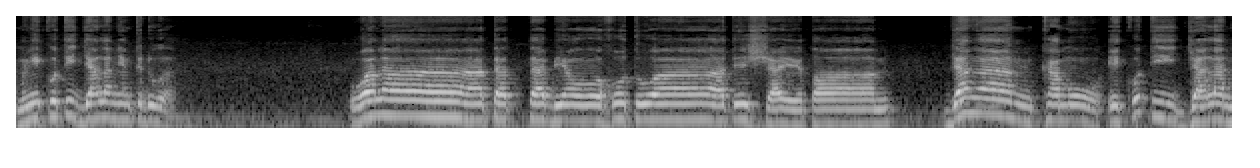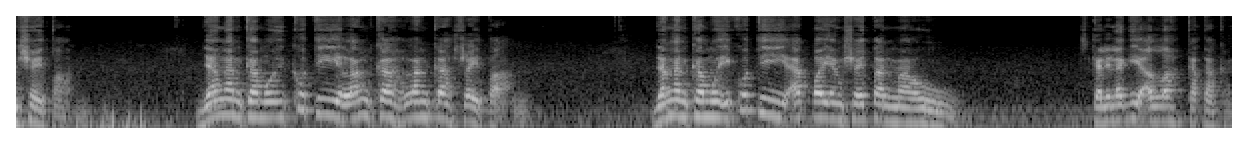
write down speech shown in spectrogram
Mengikuti jalan yang kedua. Wala tattabi'u khutuwati syaitan. Jangan kamu ikuti jalan syaitan. Jangan kamu ikuti langkah-langkah syaitan. Jangan kamu ikuti apa yang syaitan mahu. Sekali lagi Allah katakan.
